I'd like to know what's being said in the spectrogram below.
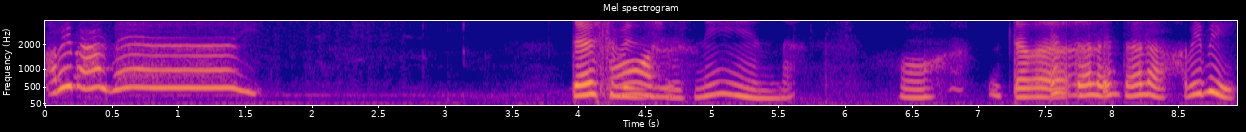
حبيب قلبي درس آه عشان اتنين. آه انت انت يلا انت يلا. حبيبي.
